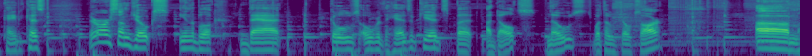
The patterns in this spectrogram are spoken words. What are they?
okay? Because there are some jokes in the book that goes over the heads of kids, but adults knows what those jokes are. Um,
